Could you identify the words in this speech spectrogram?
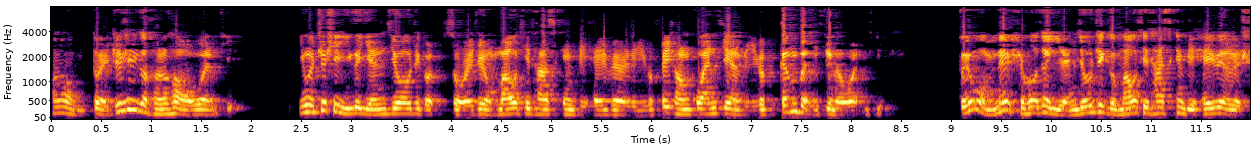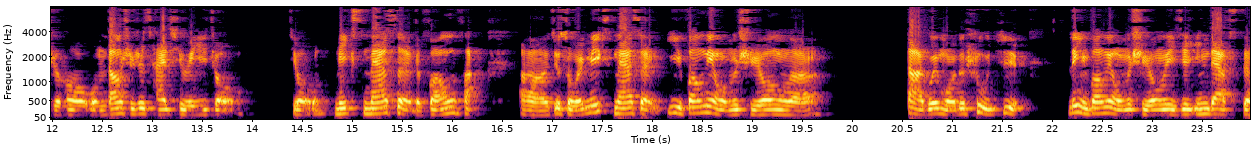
哦，对，这是一个很好的问题，因为这是一个研究这个所谓这种 multitasking behavior 的一个非常关键的一个根本性的问题。所以我们那时候在研究这个 multitasking behavior 的时候，我们当时是采取了一种。就 mixed method 的方法，呃，就所谓 mixed method，一方面我们使用了大规模的数据，另一方面我们使用了一些 in-depth 的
